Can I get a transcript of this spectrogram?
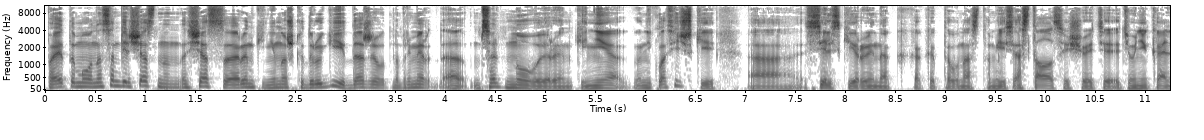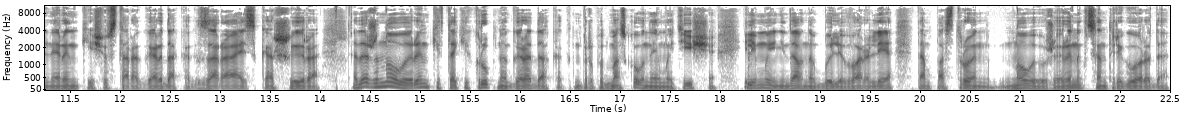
Поэтому, на самом деле, сейчас, сейчас рынки немножко другие. Даже, вот, например, абсолютно новые рынки. Не, не классический а, сельский рынок, как это у нас там есть. Осталось еще эти, эти уникальные рынки еще в старых городах, как Зарайск, Кашира. А даже новые рынки в таких крупных городах, как, например, Подмосковное и Мытищи. Или мы недавно были в Орле, там построен новый уже рынок в центре города.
